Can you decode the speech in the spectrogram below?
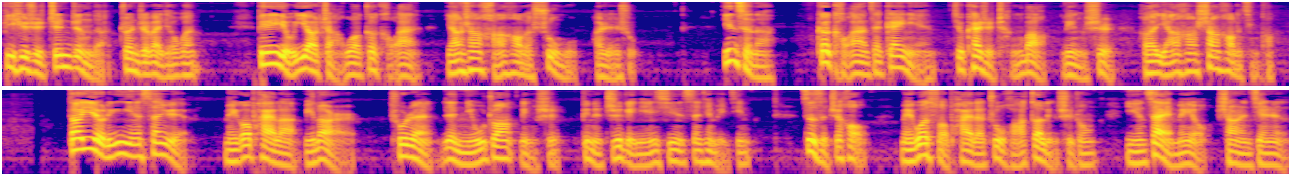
必须是真正的专职外交官，并且有意要掌握各口岸洋商行号的数目和人数。因此呢，各口岸在该年就开始呈报领事和洋行商号的情况。到一九零一年三月。美国派了米勒尔出任任牛庄领事，并且支给年薪三千美金。自此之后，美国所派的驻华各领事中，已经再也没有商人兼任了。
